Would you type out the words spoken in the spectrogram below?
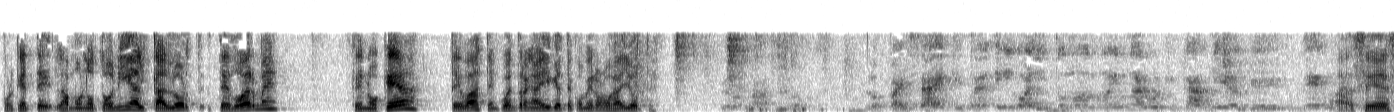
Porque te, la monotonía, el calor, te, te duerme, te noquea, te vas, te encuentran ahí que te comieron los gallotes. Los, pa- los, los paisajes que están igualitos, no, no hay un árbol que cambie o que dé una Así es.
